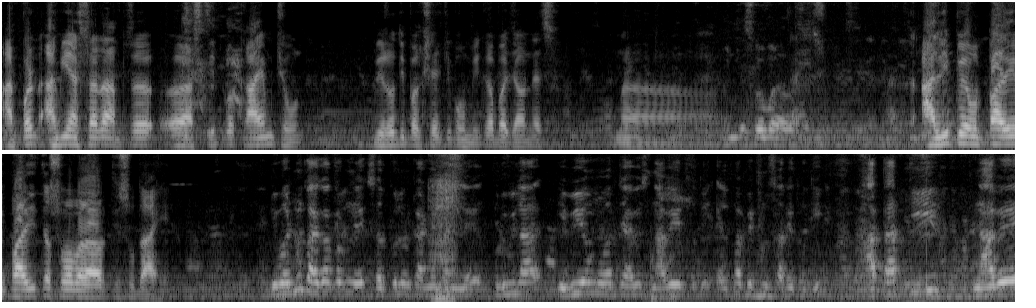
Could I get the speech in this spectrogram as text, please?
आपण आम्ही असताना आमचं अस्तित्व कायम ठेवून विरोधी पक्षाची भूमिका बजावण्यास म्हणजे आली पे- पाळी पाळी तर स्वबळावरती सुद्धा आहे. निवडणूक आयोगाकडून एक सर्क्युलर काढण्यात आलेले पूर्वीला ईव्हीएम वर ज्यावेळेस नावे येत होती अल्फाबेटनुसार येत होती आता ती नावे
